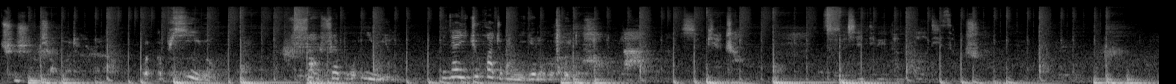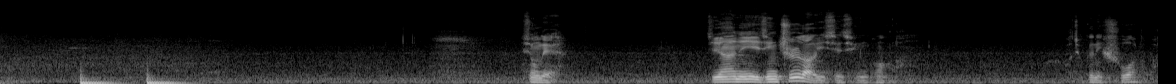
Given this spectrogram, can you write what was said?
确实有小莫这个人啊。有个屁用！帅帅不过一秒，人家一句话就把你噎了个回头。好了，先别吵，咱们先听听他们到底怎么说。兄弟，既然你已经知道一些情况了，跟你说了吧。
